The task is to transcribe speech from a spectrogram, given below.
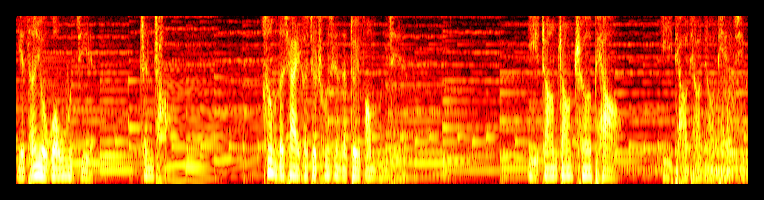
也曾有过误解、争吵，恨不得下一刻就出现在对方门前。一张张车票，一条条聊天记录。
